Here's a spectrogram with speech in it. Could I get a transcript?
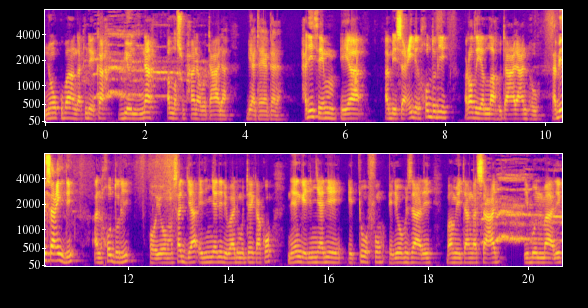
n'okuba nga tuleka byonna allah subhanahu wataala byatayagala. Hadisi emu eya abi saidi alkhudri radiallahu taala anhu. Abi saidi alkhudri oyo omusajja erinnya lye lyebaali muteekako naye ngaerinnya lye ettuufu ery'obuzaale bamuyitanga saad ibun malik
